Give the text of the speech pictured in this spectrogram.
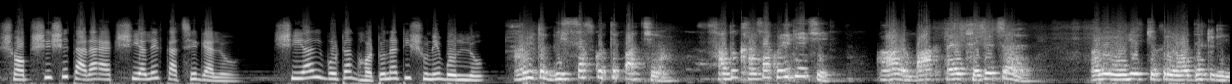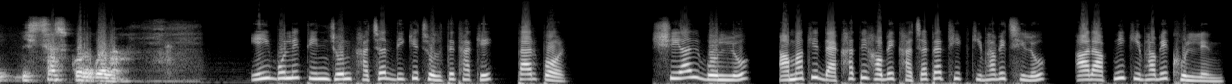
সবশেষে তারা এক শিয়ালের কাছে গেল। শিয়াল গোটা ঘটনাটি শুনে বলল, আমি তো বিশ্বাস করতে পারছি না সাধু খাঁচা করে দিয়েছে? আর বাঘ তাই খেতে চায়। আমি নিজের চোখে না দেখলে বিশ্বাস করব না। এই বলে তিনজন খাঁচার দিকে চলতে থাকে। তারপর শিয়াল বলল, আমাকে দেখাতে হবে খাঁচাটা ঠিক কীভাবে ছিল, আর আপনি কীভাবে খুললেন?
